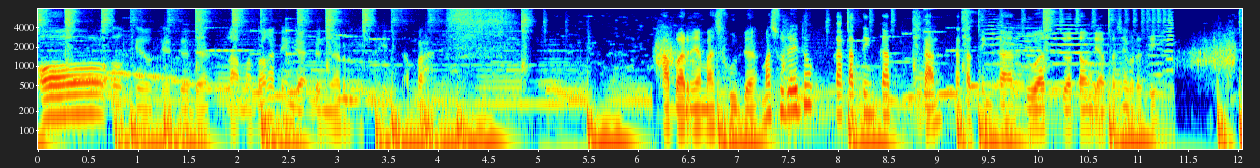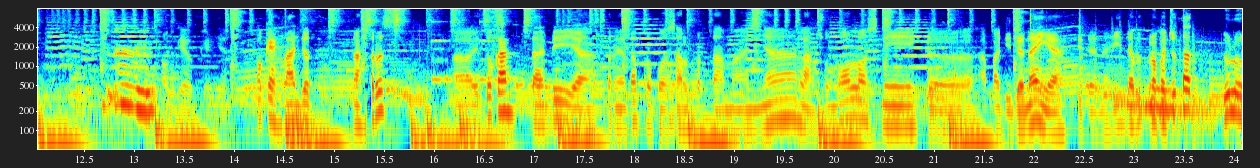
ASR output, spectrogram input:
Oh oke oke, udah lama banget ya nggak dengar apa kabarnya Mas Huda. Mas Huda itu kakak tingkat kan? Kakak tingkat dua, dua tahun di atasnya berarti? Hmm. Oke oke ya. Oke lanjut. Nah terus uh, itu kan tadi ya ternyata proposal pertamanya langsung lolos nih ke apa didanai ya didanai. Dapat berapa hmm. juta dulu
